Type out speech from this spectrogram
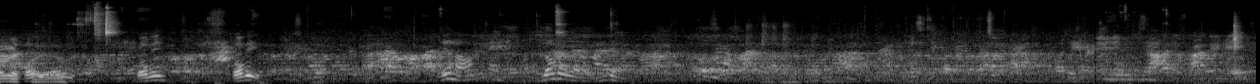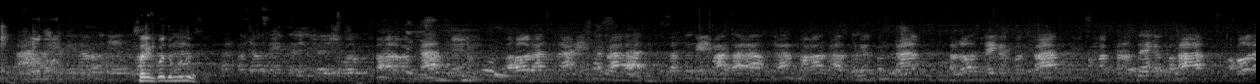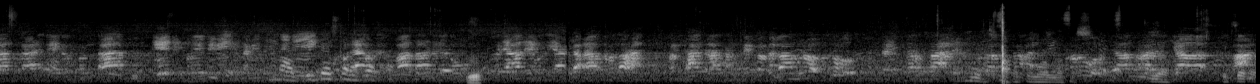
Evet. Tabii, tabii. Tabii. Tabii. Genau. Logo wieder. Só enquanto o mundo isso. Thank you. Ravi sir ఇంకొద్ది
